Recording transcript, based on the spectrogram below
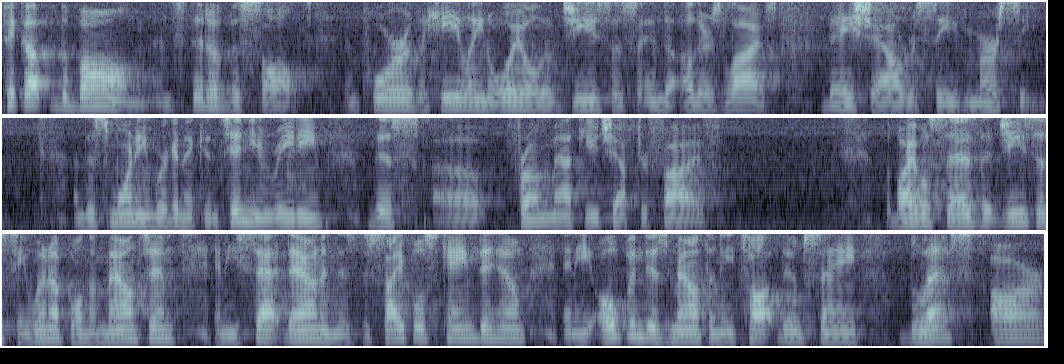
pick up the balm instead of the salt and pour the healing oil of Jesus into others' lives, they shall receive mercy. And this morning we're going to continue reading this uh, from Matthew chapter 5. The Bible says that Jesus, he went up on the mountain and he sat down, and his disciples came to him, and he opened his mouth and he taught them, saying, Blessed are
